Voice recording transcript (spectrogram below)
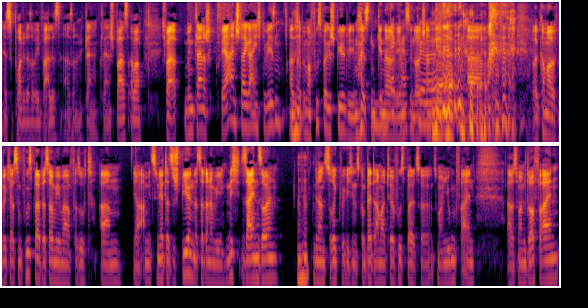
er supportet das auf jeden Fall alles. Also ein kleiner, kleiner Spaß. Aber ich war bin ein kleiner Quereinsteiger eigentlich gewesen. Also mhm. ich habe immer Fußball gespielt, wie die meisten Kinder, Jungs in Deutschland. Ja. ähm, aber komme auch wirklich aus dem Fußball, habe das irgendwie mal versucht, ähm, ja, ambitionierter zu spielen. Das hat dann irgendwie nicht sein sollen. Mhm. Bin dann zurück wirklich ins komplette Amateurfußball zu, zu meinem Jugendverein aus meinem Dorfverein.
